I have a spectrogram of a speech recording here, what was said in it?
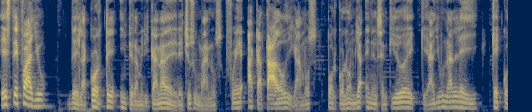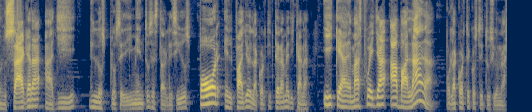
este fallo de la Corte Interamericana de Derechos Humanos fue acatado, digamos, por Colombia en el sentido de que hay una ley que consagra allí los procedimientos establecidos por el fallo de la Corte Interamericana y que además fue ya avalada por la Corte Constitucional.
